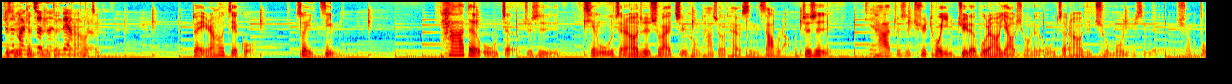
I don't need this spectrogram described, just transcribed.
就是对蛮正能量的然后这对，然后结果最近他的舞者就是前舞者，然后就是出来指控他说他有性骚扰，就是他就是去脱衣俱乐部，然后要求那个舞者，然后去触摸女性的胸部，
